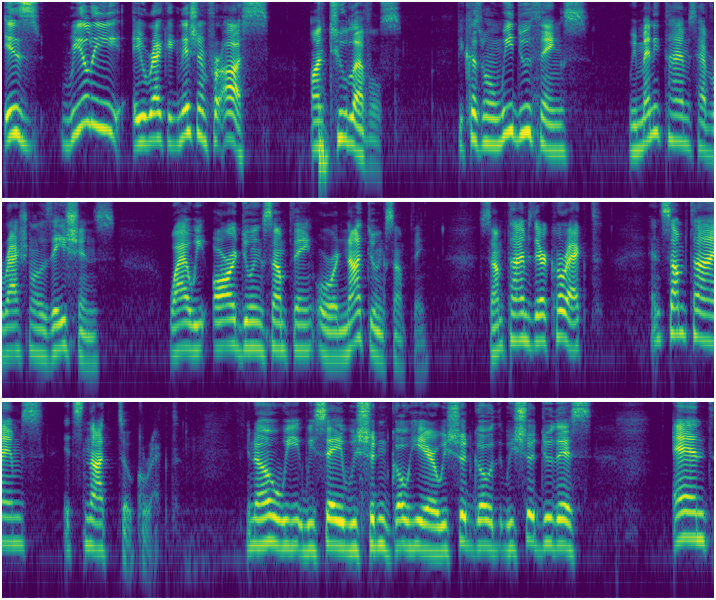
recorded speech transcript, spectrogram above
is really a recognition for us on two levels. Because when we do things, we many times have rationalizations why we are doing something or not doing something. Sometimes they're correct, and sometimes it's not so correct. You know, we, we say we shouldn't go here, we should go, we should do this. And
